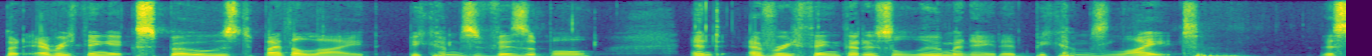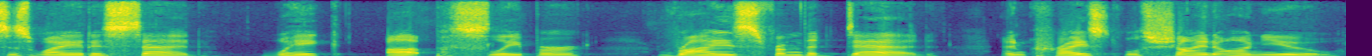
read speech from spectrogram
but everything exposed by the light becomes visible, and everything that is illuminated becomes light. This is why it is said, Wake up, sleeper, rise from the dead, and Christ will shine on you.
